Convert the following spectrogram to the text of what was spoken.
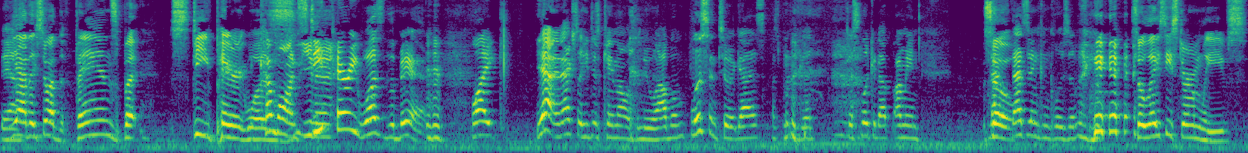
Yeah. they still had the fans, but Steve Perry was. Come on, Steve know- Perry was the band. like, yeah, and actually, he just came out with a new album. Listen to it, guys. That's pretty good. just look it up. I mean, So that- that's inconclusive. so Lacey Sturm leaves.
